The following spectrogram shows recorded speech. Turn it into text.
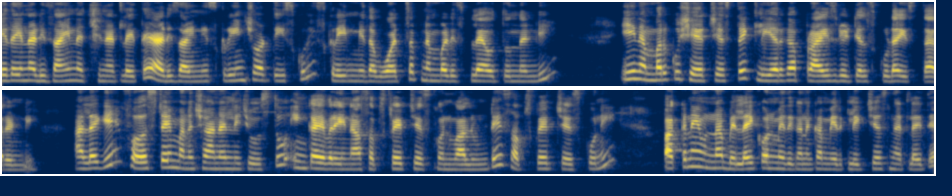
ఏదైనా డిజైన్ నచ్చినట్లయితే ఆ డిజైన్‌ని స్క్రీన్ షాట్ తీసుకొని స్క్రీన్ మీద వాట్సాప్ నెంబర్ డిస్‌ప్లే అవుతుందండి. ఈ నెంబర్‌కు షేర్ చేస్తే క్లియర్‌గా ప్రైస్ డీటెయిల్స్ కూడా ఇస్తారండి. అలాగే ఫస్ట్ టైం మన ఛానల్‌ని చూస్తూ ఇంకా ఎవరైనా సబ్స్క్రైబ్ చేసుకుని వాళ్ళు ఉంటే సబ్స్క్రైబ్ చేసుకొని పక్కనే ఉన్న బెల్ ఐకాన్ మీద కనుక మీరు క్లిక్ చేసినట్లయితే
